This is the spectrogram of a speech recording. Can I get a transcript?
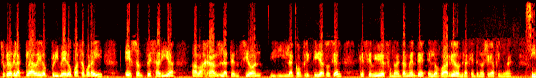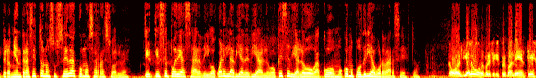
Yo creo que la clave, lo primero pasa por ahí, eso empezaría a bajar la tensión y, la conflictividad social que se vive fundamentalmente en los barrios donde la gente no llega a fin de mes. Sí, pero mientras esto no suceda, ¿cómo se resuelve? ¿Qué, ¿Qué, se puede hacer? Digo, ¿cuál es la vía de diálogo? ¿Qué se dialoga? ¿Cómo? ¿Cómo podría abordarse esto? No, el diálogo me parece que es permanente.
